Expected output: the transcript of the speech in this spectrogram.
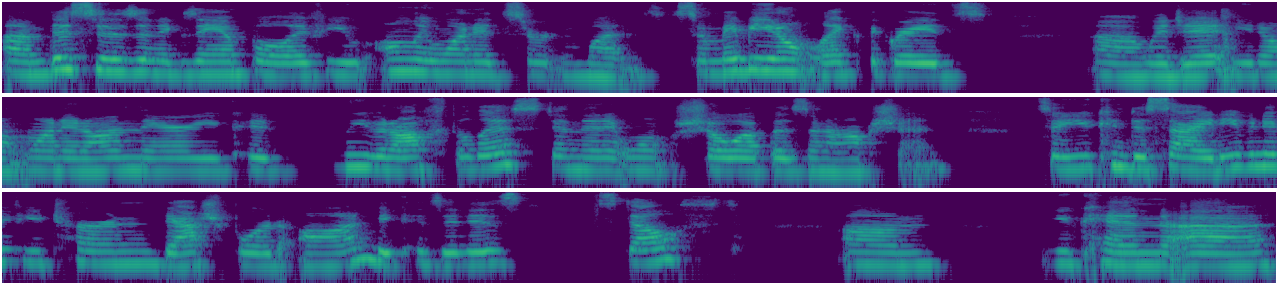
Um, this is an example if you only wanted certain ones. So maybe you don't like the grades uh, widget, you don't want it on there, you could leave it off the list and then it won't show up as an option. So you can decide, even if you turn dashboard on, because it is stealthed, um, you can uh,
